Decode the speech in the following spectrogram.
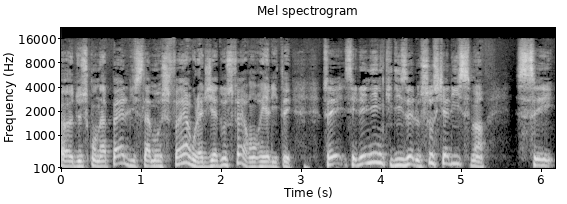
euh, de ce qu'on appelle l'islamosphère ou la djihadosphère en réalité. C'est Lénine qui disait le socialisme, c'est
